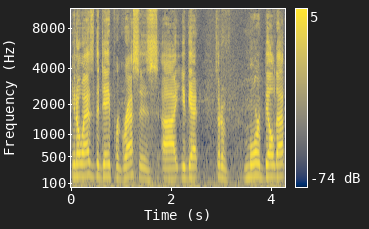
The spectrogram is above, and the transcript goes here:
you know, as the day progresses, uh, you get sort of more buildup,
